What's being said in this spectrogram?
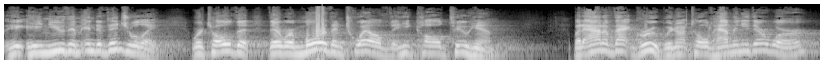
he, he knew them individually. We're told that there were more than 12 that he called to him. But out of that group, we're not told how many there were,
